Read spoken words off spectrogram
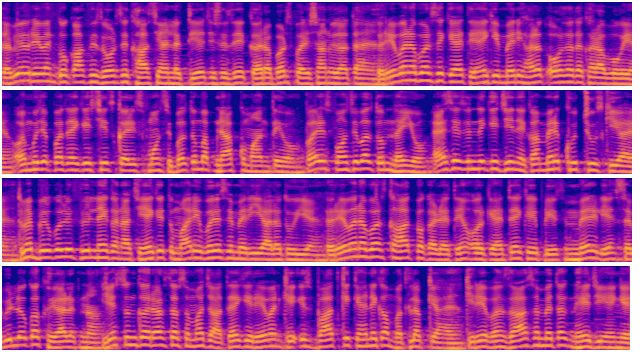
तभी अब रेवन को काफ़ी ज़ोर से खांसी आने लगती है, जिसे देखकर अबर्स परेशान हो जाता है। रेवन अबर से कहते हैं की मेरी हालत और ज़्यादा खराब हो गई है और मुझे पता है की इस चीज़ का रिस्पॉन्सिबल तुम अपने आप को मानते हो। पर रिस्पॉन्सिबल तुम नहीं हो। ऐसी ज़िंदगी जीने का मेरे खुद चूज़ किया है। तुम्हें बिल्कुल भी फील नहीं करना चाहिए की तुम्हारी वजह से मेरी हालत हुई है। रेवन अबर्स का हाथ पकड़ लेते हैं और कहते हैं कि प्लीज़ मेरे लिए सभी लोग का ख्याल रखना। ये सुनकर अर्थ सब समझ आता है कि रेवन के इस बात के कहने का मतलब क्या है कि रेवन ज़्यादा समय तक नहीं जियेंगे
